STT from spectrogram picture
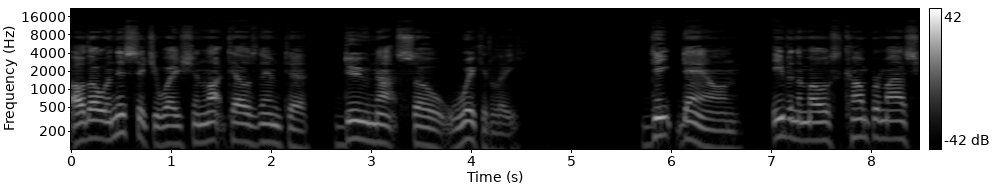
Although in this situation, Lot tells them to do not so wickedly. Deep down, even the most compromised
